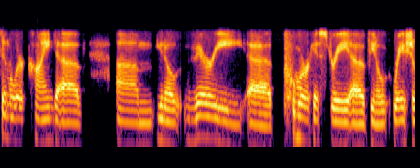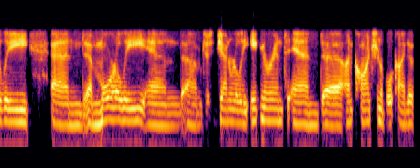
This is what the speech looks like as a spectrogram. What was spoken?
similar kind of um, you know, very uh, poor history of, you know, racially and uh, morally and um, just generally ignorant and uh, unconscionable kind of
